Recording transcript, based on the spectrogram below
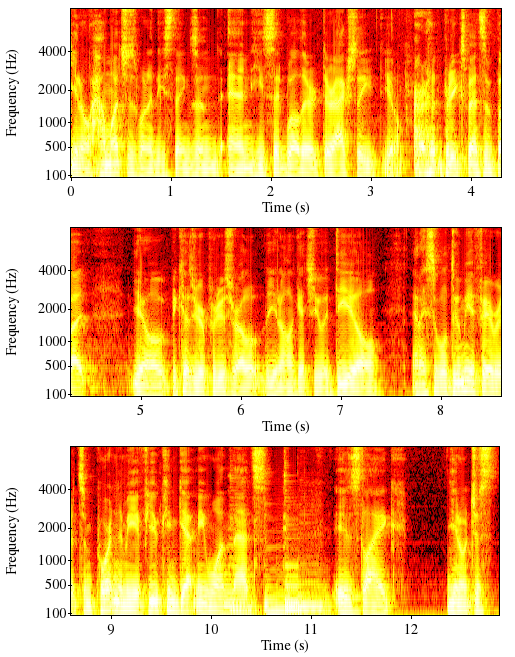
you know, how much is one of these things? And and he said, well, they're they're actually you know pretty expensive, but you know because you're a producer, I'll, you know I'll get you a deal. And I said, well, do me a favor. It's important to me if you can get me one that's is like you know just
